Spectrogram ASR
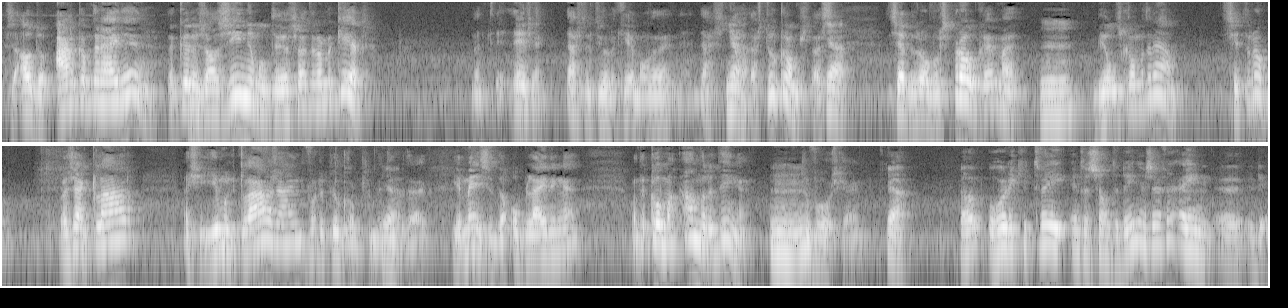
Als de auto aankomt rijden, dan kunnen ze al zien, de monteurs, wat er aan bekeert. Dat, heeft. Dat is natuurlijk helemaal, eh, dat is, Ja. dat is toekomst. Dat is, Ja. Ze hebben erover gesproken, maar Mhm. bij ons komt het eraan. Het zit erop. We zijn klaar. Als je, je moet klaar zijn voor de toekomst met je bedrijf. Je mensen, de opleidingen. Want er komen andere dingen Mhm. tevoorschijn. Ja. Nou, hoorde ik je twee interessante dingen zeggen. Eén, eh, de-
